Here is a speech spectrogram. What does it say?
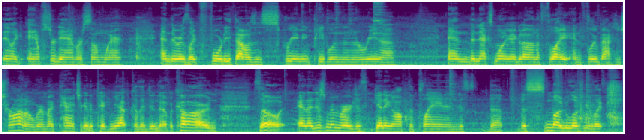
in like Amsterdam or somewhere, and there was like forty thousand screaming people in an arena. And the next morning, I got on a flight and flew back to Toronto, where my parents are going to pick me up because I didn't have a car. And so, and I just remember just getting off the plane and just the the smug look, and like, oh,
